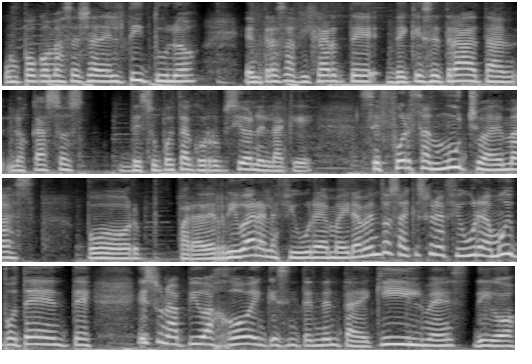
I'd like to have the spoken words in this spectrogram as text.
un poco más allá del título, entras a fijarte de qué se tratan los casos de supuesta corrupción en la que se esfuerzan mucho además por, para derribar a la figura de Mayra Mendoza, que es una figura muy potente, es una piba joven que es intendenta de Quilmes, digo,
